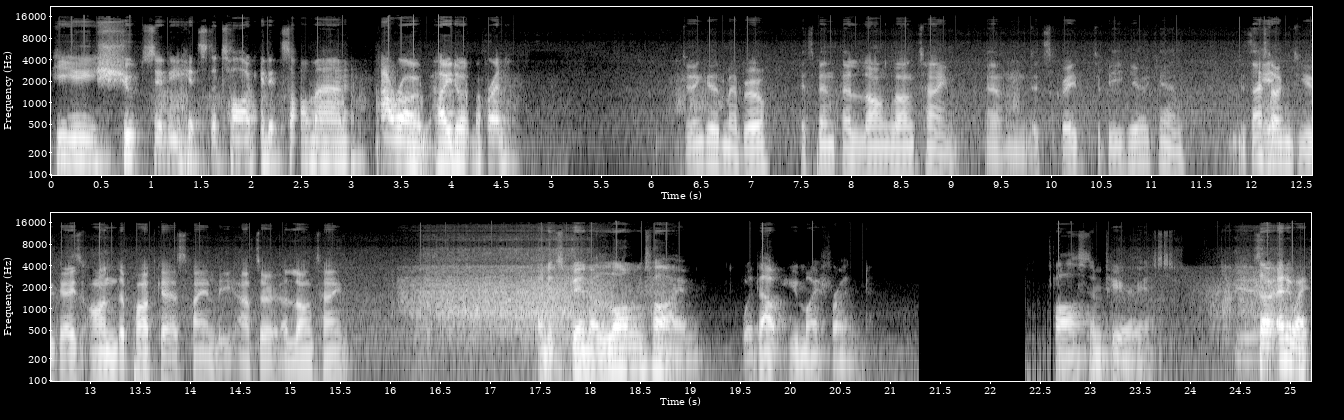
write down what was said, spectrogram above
He shoots it. He hits the target. It's our man Arrow. How you doing, my friend? Doing good, my bro. It's been a long, long time, and it's great to be here again. It's nice It- talking to you guys on the podcast finally after a long time. And it's been a long time without you, my friend. Fast and Furious. So anyway,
